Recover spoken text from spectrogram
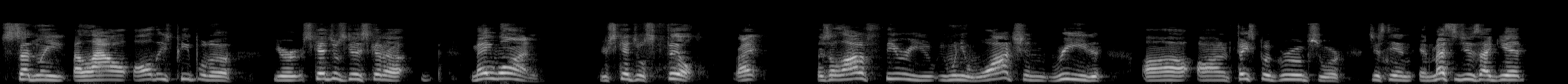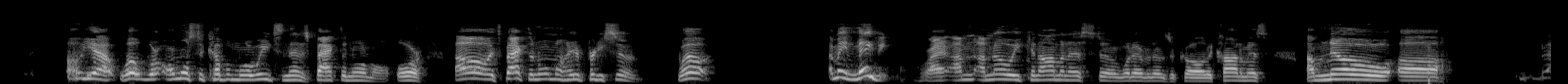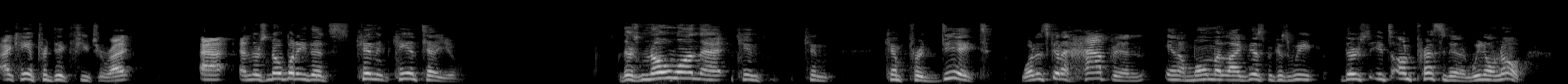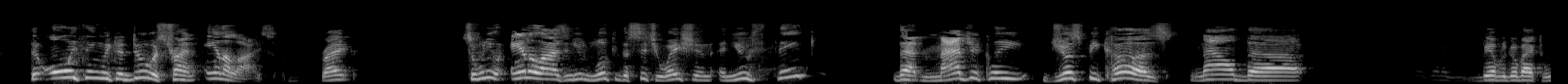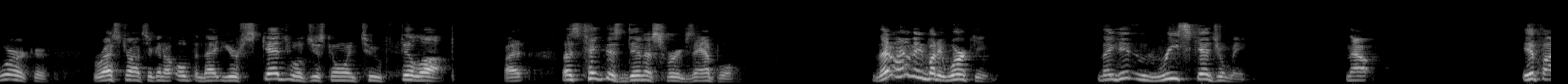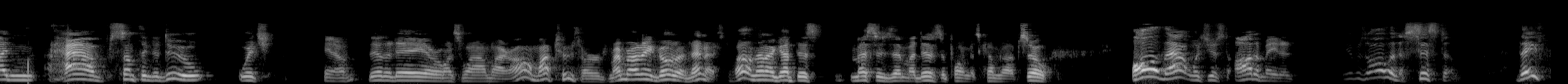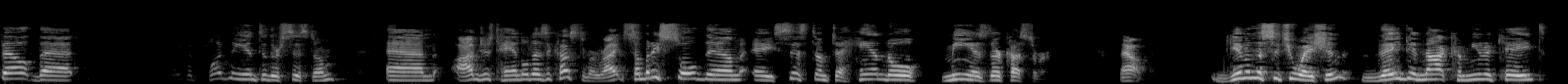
suddenly allow all these people to, your schedule's just going to, May 1, your schedule's filled, right? There's a lot of theory when you watch and read uh, on Facebook groups or just in, in messages I get, oh yeah, well, we're almost a couple more weeks and then it's back to normal. Or, oh, it's back to normal here pretty soon. Well, I mean, maybe, right? I'm, I'm no economist or whatever those are called, economist. I'm no, uh, I can't predict future, right? Uh, and there's nobody that's can can tell you. There's no one that can can can predict what is going to happen in a moment like this because we there's it's unprecedented. We don't know. The only thing we could do is try and analyze, right? So when you analyze and you look at the situation and you think that magically just because now the people are going to be able to go back to work or restaurants are going to open that your schedule is just going to fill up, right? Let's take this dentist for example. They don't have anybody working. They didn't reschedule me. Now, if I have something to do, which, you know, the other day or once in a while, I'm like, oh, my tooth hurts. Remember, I didn't go to the dentist. Well, then I got this message that my dentist appointment's coming up. So all that was just automated. It was all in a system. They felt that they could plug me into their system and I'm just handled as a customer, right? Somebody sold them a system to handle me as their customer. Now, given the situation, they did not communicate.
